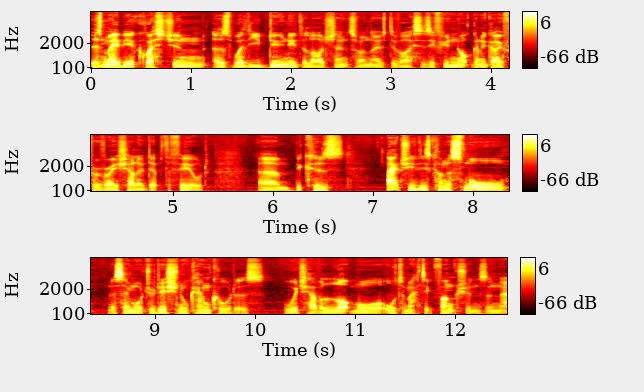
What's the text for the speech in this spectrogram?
there's maybe a question as whether you do need the large sensor on those devices if you're not going to go for a very shallow depth of field. Um, because actually these kind of small, let's say more traditional camcorders, which have a lot more automatic functions and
